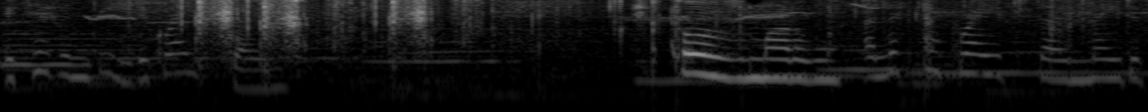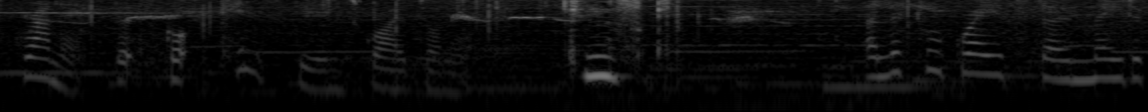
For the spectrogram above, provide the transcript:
it is indeed a gravestone. Zmarł? A little gravestone made of granite that's got Kinski inscribed on it. Chiński. A little gravestone made of.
